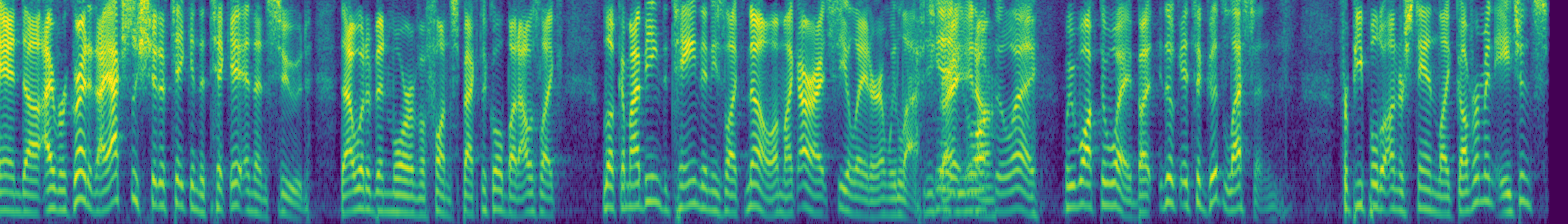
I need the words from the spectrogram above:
And uh, I regretted. I actually should have taken the ticket and then sued. That would have been more of a fun spectacle. But I was like, "Look, am I being detained?" And he's like, "No." I'm like, "All right, see you later," and we left. Yeah, right? you, You walked know? away. we walked away. But look, it's a good lesson for people to understand like government agents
